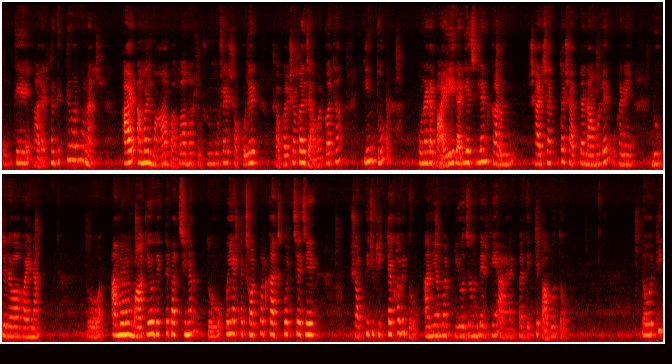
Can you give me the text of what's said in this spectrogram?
ওকে আর একটা দেখতে পারব না? আর আমার মা, বাবা, আমার শ্বশুরমশাই সকলের সকাল সকাল যাওয়ার কথা। কিন্তু ওনারা বাইরেই দাঁড়িয়েছিলেন কারণ সাড়ে সাতটা সাতটা না হলে ওখানে ঢুকতে দেওয়া হয় না। তো আমি আমার মাকেও দেখতে পাচ্ছি না। তো ওই একটা ছটফট কাজ করছে যে সব কিছু ঠিকঠাক হবে তো? আমি আমার প্রিয়জনদেরকে আর একবার দেখতে পাবো তো? তো ঠিক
